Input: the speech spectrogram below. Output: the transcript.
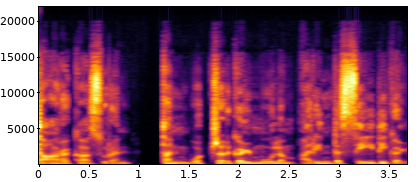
தாரகாசுரன் தன் ஒற்றர்கள் மூலம் அறிந்த செய்திகள்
